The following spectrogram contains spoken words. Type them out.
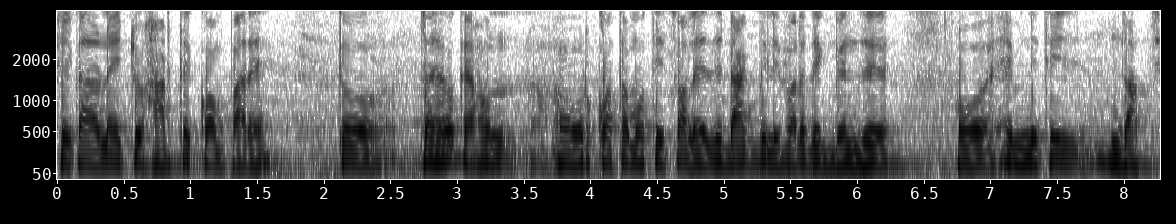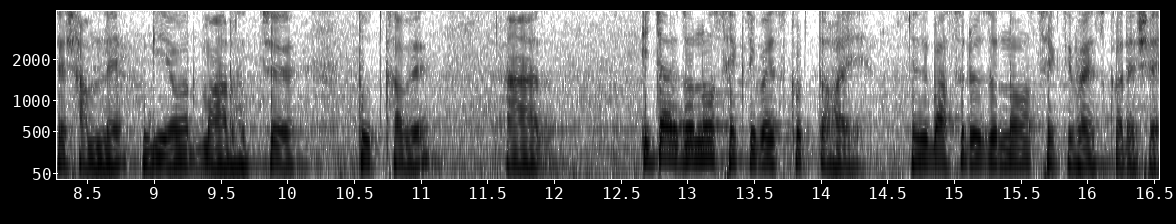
সেই কারণে একটু হাঁটতে কম পারে। তো যাই হোক, এখন ওর কথা মতোই চলে যে ডাক দিলি পরে দেখবেন যে ও এমনিতেই যাচ্ছে সামনে। গিয়ে ওর মার হচ্ছে দুধ খাবে। আর এটার জন্য স্যাক্রিফাইস করতে হয়। যে বাছুরের জন্য স্যাক্রিফাইস করে সে।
